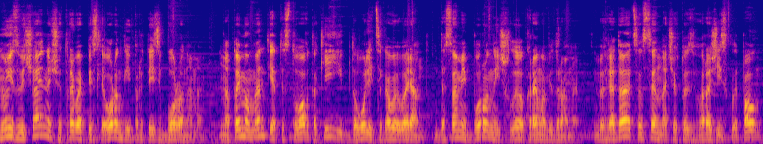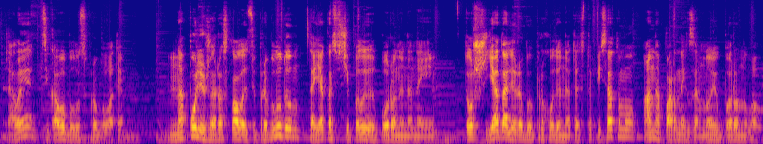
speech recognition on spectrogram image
Ну і звичайно, що треба після оранки пройтись боронами. На той момент я тестував такий доволі цікавий варіант, де самі борони йшли окремо від рами. Виглядає це все, наче хтось в гаражі склепав, але цікаво було спробувати. На полі вже розклали цю приблуду та якось вчепили борони на неї. Тож я далі робив проходи на Т-150, а напарник за мною боронував.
